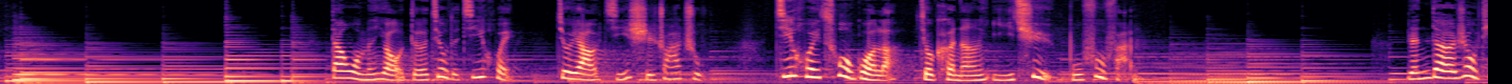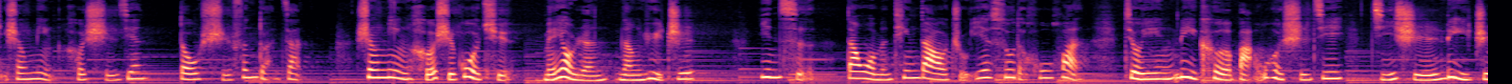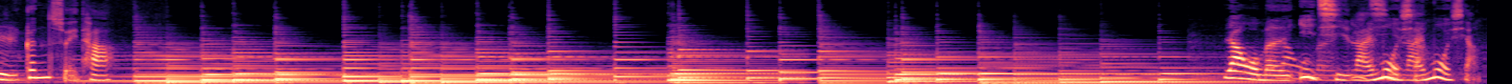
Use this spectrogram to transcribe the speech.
当我们有得救的机会，就要及时抓住；机会错过了，就可能一去不复返。人的肉体生命和时间都十分短暂，生命何时过去，没有人能预知。因此，当我们听到主耶稣的呼唤，就应立刻把握时机，及时立志跟随他。让我们一起来默来默想。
